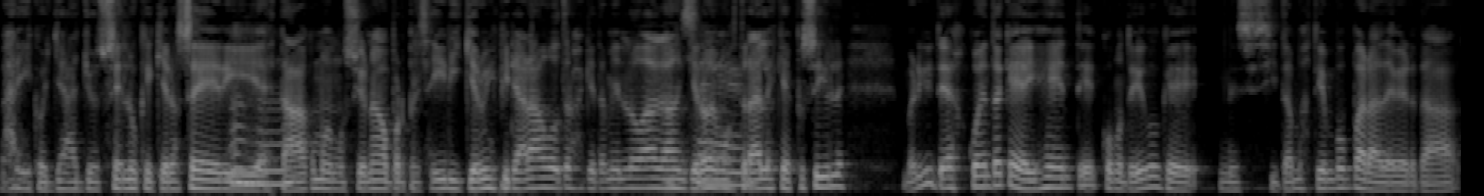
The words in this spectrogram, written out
marico, ya yo sé lo que quiero hacer y estaba como emocionado por perseguir y quiero inspirar a otros a que también lo hagan, quiero demostrarles que es posible. Marico, y te das cuenta que hay gente, como te digo, que necesita más tiempo para de verdad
